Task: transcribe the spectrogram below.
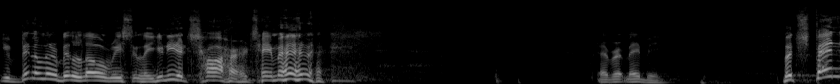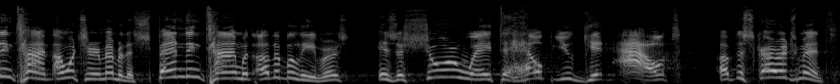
you've been a little bit low recently. You need a charge. Amen. Whatever it may be. But spending time, I want you to remember this spending time with other believers is a sure way to help you get out of discouragement.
